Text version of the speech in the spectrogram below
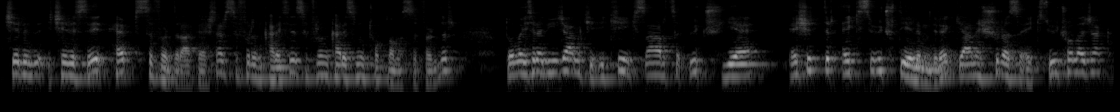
içeri, içerisi hep 0'dır arkadaşlar. 0'ın karesi 0'ın karesinin toplamı 0'dır. Dolayısıyla diyeceğim ki 2x artı 3y eşittir eksi 3 diyelim direkt. Yani şurası eksi 3 olacak.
